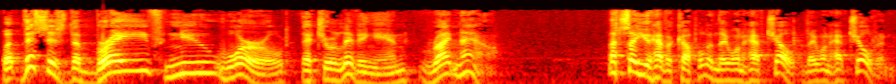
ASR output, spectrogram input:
But this is the brave new world that you're living in right now. Let's say you have a couple and they want to have children. They want to have children.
